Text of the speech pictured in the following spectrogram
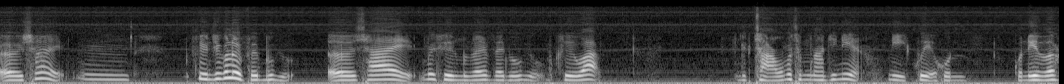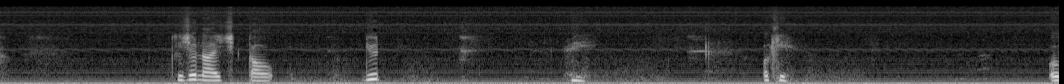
เออใช่อืมเมื่อคืนฉันก็เล่นเฟซบุ๊กอยู่ เออใช่เมื่อคืนมันเล่นเฟซบุ๊กอยู่ คือว่าอยากถาว่ามาทำงานที่เนี่ย นี่คุยกับคนคนนี้ปะคือเจ้านายเก่ายุดเฮ้ยโอเคโอ้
